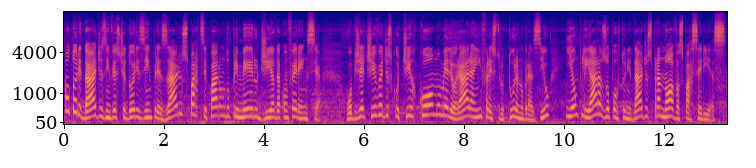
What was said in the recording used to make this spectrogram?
Autoridades, investidores e empresários participaram do primeiro dia da conferência. O objetivo é discutir como melhorar a infraestrutura no Brasil e ampliar as oportunidades para novas parcerias.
